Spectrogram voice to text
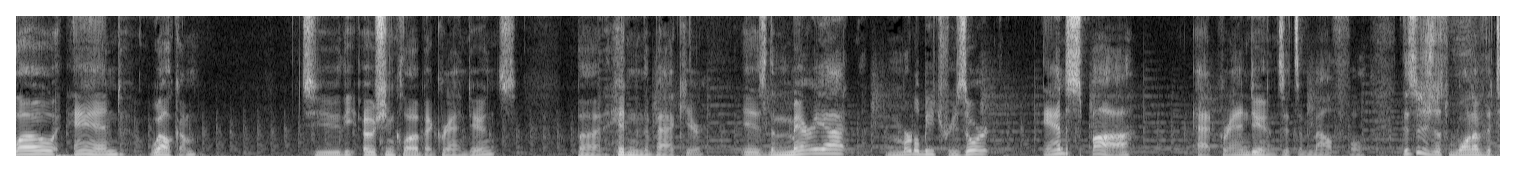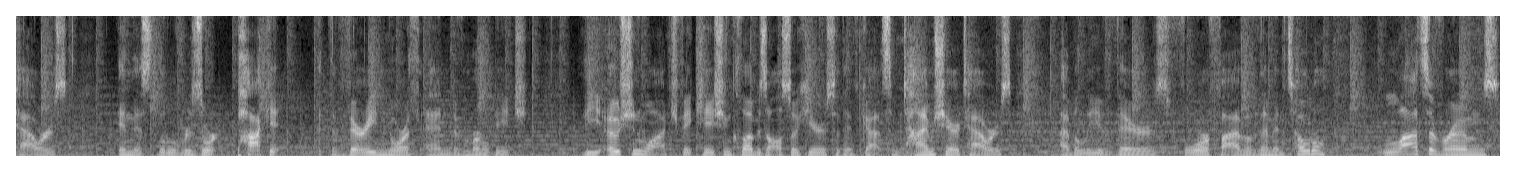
Hello and welcome to the Ocean Club at Grand Dunes. But hidden in the back here is the Marriott Myrtle Beach Resort and Spa at Grand Dunes. It's a mouthful. This is just one of the towers in this little resort pocket at the very north end of Myrtle Beach. The Ocean Watch Vacation Club is also here, so they've got some timeshare towers. I believe there's four or five of them in total. Lots of rooms,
